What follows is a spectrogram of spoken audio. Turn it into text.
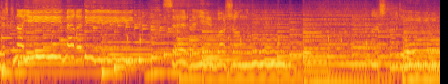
երկնայի մեղեդին սերն է իր բաժանում աշխարհին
